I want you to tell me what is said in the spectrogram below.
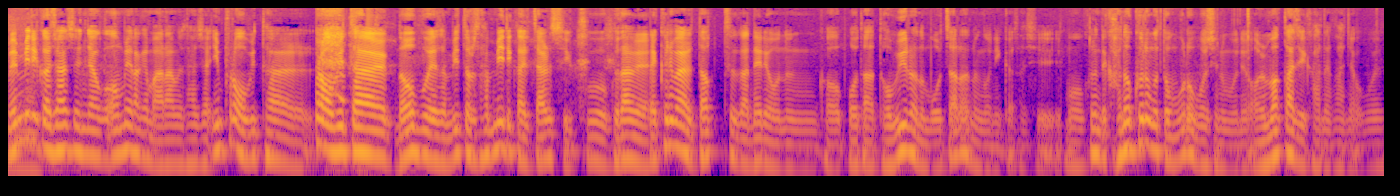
몇 미리까지 할 수 있냐고 엄밀하게 말하면 사실 인프라 오비탈 인프라 오비탈 너브에서 밑으로 3 미리까지 자를 수 있고 그다음에 레크리말 덕트가 내려 오는 거보다 더 위로는 못 자르는 거니까 사실 뭐 그런데 간혹 그런 것도 물어보시는 분이 얼마까지 가능하냐고요.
